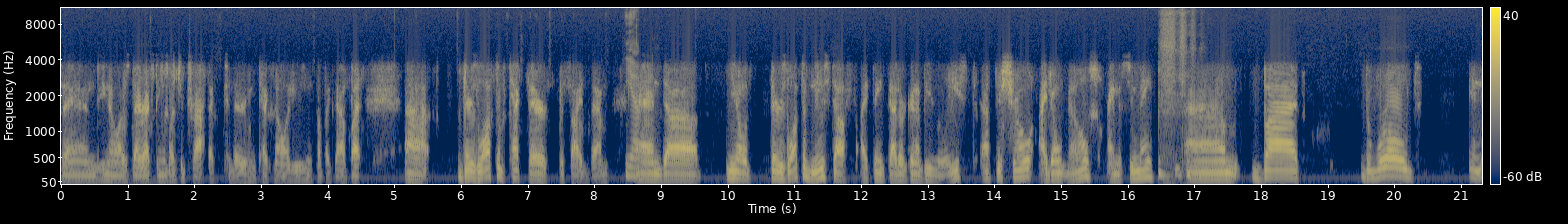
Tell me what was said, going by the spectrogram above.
and you know I was directing a bunch of traffic to their new technologies and stuff like that. But uh, there's lots of tech there besides them, Yeah. and uh, you know there's lots of new stuff I think that are going to be released at this show. I don't know. I'm assuming, um, but the world in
